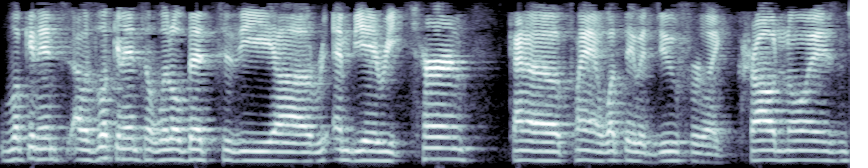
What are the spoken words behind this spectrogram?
looking into. I was looking into a little bit to the uh, NBA return, kind of planning what they would do for like crowd noise and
